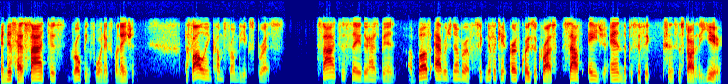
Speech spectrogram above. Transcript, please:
and this has scientists groping for an explanation. The following comes from the Express. Scientists say there has been above average number of significant earthquakes across South Asia and the Pacific since the start of the year.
